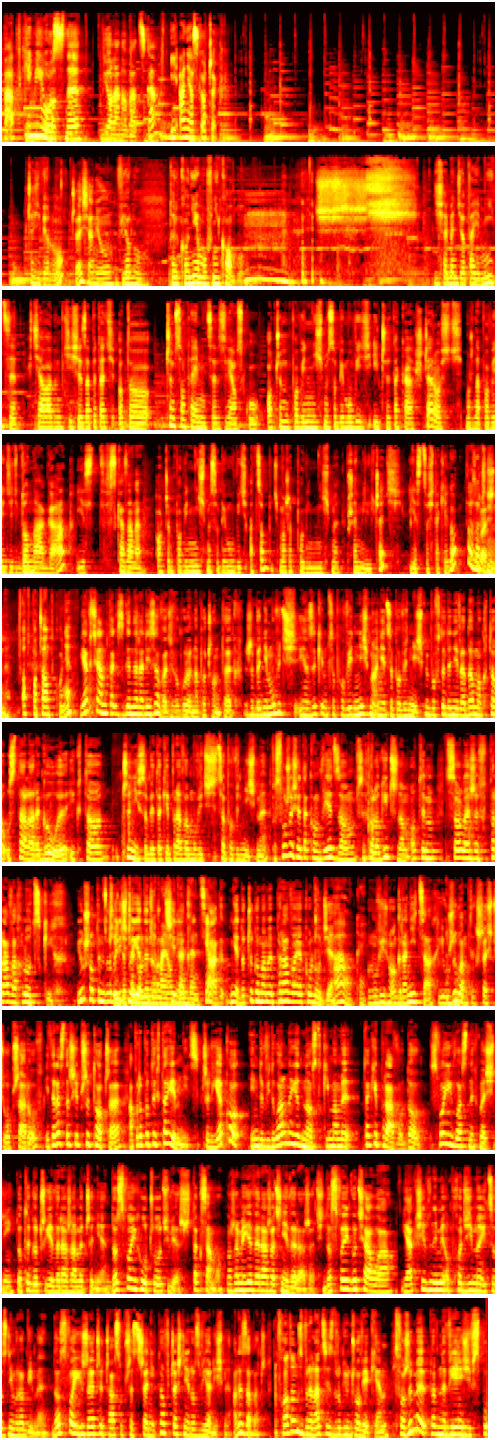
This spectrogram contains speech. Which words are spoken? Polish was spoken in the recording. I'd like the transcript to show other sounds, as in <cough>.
Przypadki miłosne. Wiola Nowacka. I Ania Skoczek. Cześć Wiolu. Cześć Aniu. Wiolu, tylko nie mów nikomu. Dzisiaj będzie o tajemnicy. Chciałabym Ci się zapytać o to, czym są tajemnice w związku, o czym powinniśmy sobie mówić i czy taka szczerość, można powiedzieć, do naga jest wskazana, o czym powinniśmy sobie mówić, a co być może powinniśmy przemilczeć? Jest coś takiego? To zacznijmy. Właśnie. Od początku, nie? Ja chciałam tak zgeneralizować w ogóle na początek, żeby nie mówić językiem, co powinniśmy, a nie co powinniśmy, bo wtedy nie wiadomo, kto ustala reguły i kto czyni sobie takie prawo mówić, co powinniśmy. Posłużę się taką wiedzą psychologiczną o tym, co leży w prawach ludzkich. Już o tym zrobiliśmy do czego jeden ludzie mają odcinek. tendencję? Tak, nie, do czego mamy prawo jako ludzie. A, okej. Mówiliśmy o granicach i użyłam tych sześciu obszarów i teraz też je przytoczę a propos tych tajemnic. Czyli jako indywidualne jednostki mamy takie prawo do swoich własnych myśli, do tego, czy je wyrażamy, czy nie. Do swoich uczuć, wiesz, tak samo. Możemy je wyrażać, nie wyrażać. Do swojego ciała, jak się z nimi obchodzimy i co z nim robimy. Do swoich rzeczy, czasu, przestrzeni. To wcześniej rozwijaliśmy. Ale zobacz, wchodząc w relację z drugim człowiekiem, tworzymy pewne więzi wspólne,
